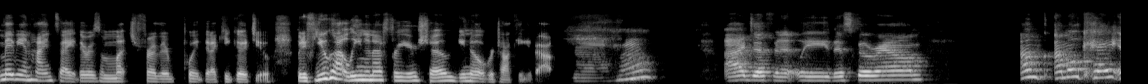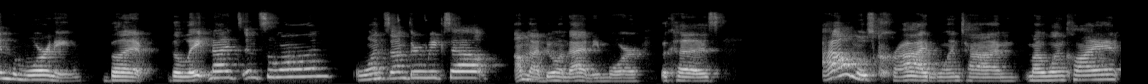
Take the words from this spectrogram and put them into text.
maybe in hindsight, there was a much further point that I could go to. But if you got lean enough for your show, you know what we're talking about. Mm-hmm. I definitely this go round. I'm I'm okay in the morning, but the late nights in salon, once I'm three weeks out, I'm not doing that anymore because I almost cried one time. My one client,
